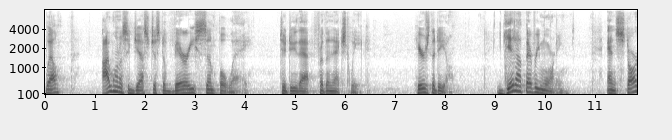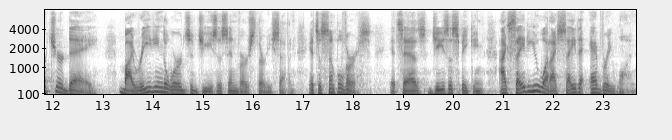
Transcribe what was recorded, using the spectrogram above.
Well, I want to suggest just a very simple way to do that for the next week. Here's the deal get up every morning and start your day by reading the words of Jesus in verse 37. It's a simple verse. It says, Jesus speaking, I say to you what I say to everyone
